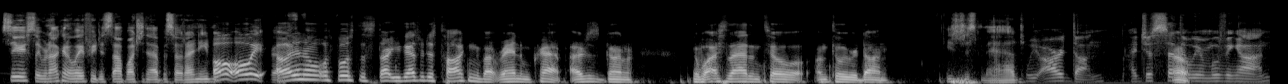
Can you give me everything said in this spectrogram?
Seriously, we're not going to wait for you to stop watching the episode. I need. Oh, oh wait. Oh, I didn't know what was supposed to start. You guys were just talking about random crap. I was just gonna watch that until until we were done. He's just mad. We are done. I just said Oh. that we were moving on.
